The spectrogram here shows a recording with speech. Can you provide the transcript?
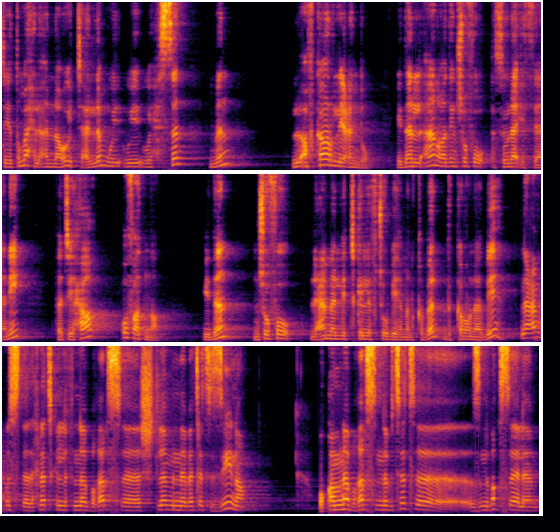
تيطمح لأنه يتعلم وي- وي- ويحسن من الأفكار اللي عنده. اذا الآن غادي نشوفوا الثنائي الثاني فتيحه وفاطمه اذا نشوفوا العمل اللي تكلفتوا به من قبل ذكرونا به. نعم أستاذ إحنا تكلفنا بغرس آه، شتلة من نباتات الزينة. وقمنا بغرس نبته آه، زنبق السلام.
